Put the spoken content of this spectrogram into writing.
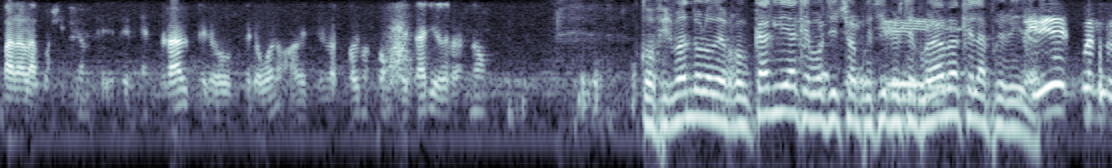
para la posición de, de, central, pero pero bueno, a veces las podemos completar y otras no. Confirmando lo de Roncaglia que hemos dicho al principio de este programa que es la prioridad. Cuando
